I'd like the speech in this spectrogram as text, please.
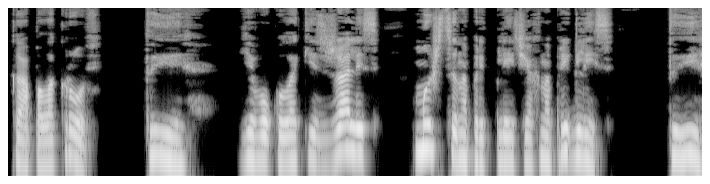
капала кровь. «Ты...» Его кулаки сжались, мышцы на предплечьях напряглись. «Ты...»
